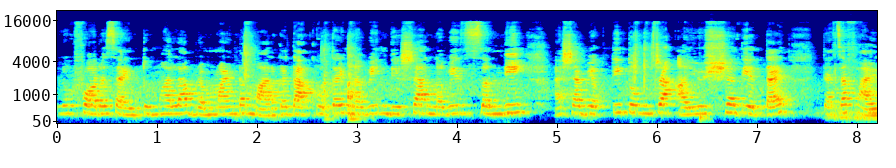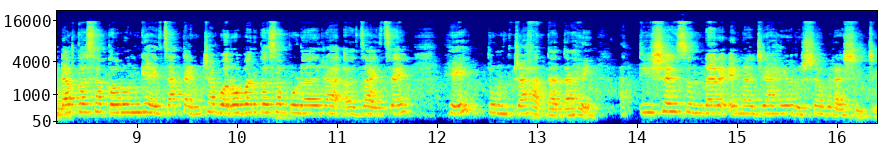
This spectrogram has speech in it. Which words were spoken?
लुक फॉर अ साईन तुम्हाला ब्रह्मांड मार्ग दाखवत आहे नवीन दिशा नवीन संधी अशा व्यक्ती तुमच्या आयुष्यात येत आहेत त्याचा फायदा कसा करून घ्यायचा? त्यांच्याबरोबर कसं पुढं रा जायचं आहे हे तुमच्या हातात आहे. अतिशय सुंदर एनर्जी आहे वृषभ राशीची.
